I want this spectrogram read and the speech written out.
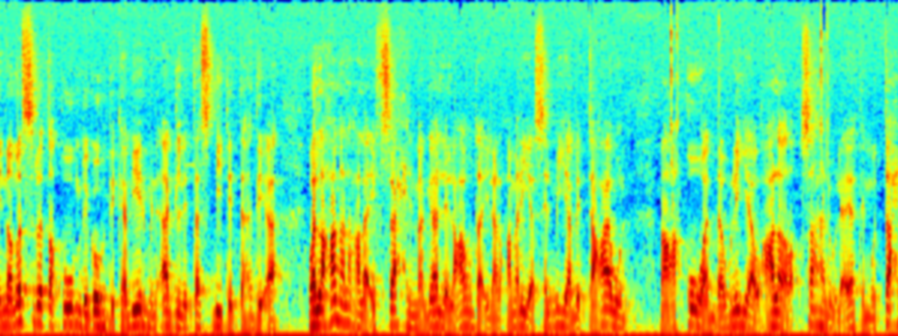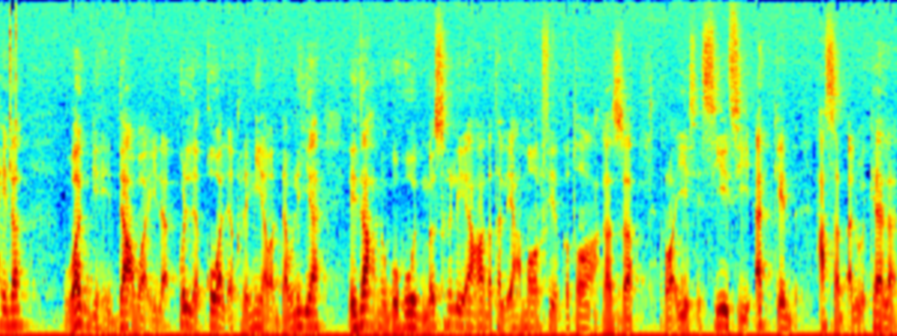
إن مصر تقوم بجهد كبير من أجل تثبيت التهدئة والعمل على إفساح المجال للعودة إلى العملية السلمية بالتعاون مع القوى الدولية وعلى رأسها الولايات المتحدة وجه الدعوة إلى كل القوى الإقليمية والدولية لدعم جهود مصر لإعادة الإعمار في قطاع غزة. الرئيس السيسي أكد حسب الوكالة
